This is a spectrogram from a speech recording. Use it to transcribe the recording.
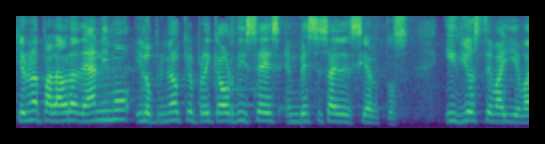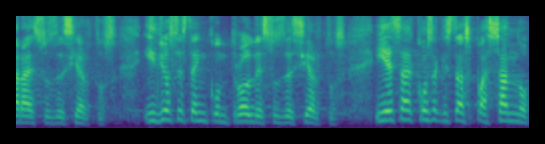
quiero una palabra de ánimo y lo primero que el predicador dice es, en veces hay desiertos y Dios te va a llevar a esos desiertos y Dios está en control de esos desiertos. Y esa cosa que estás pasando,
